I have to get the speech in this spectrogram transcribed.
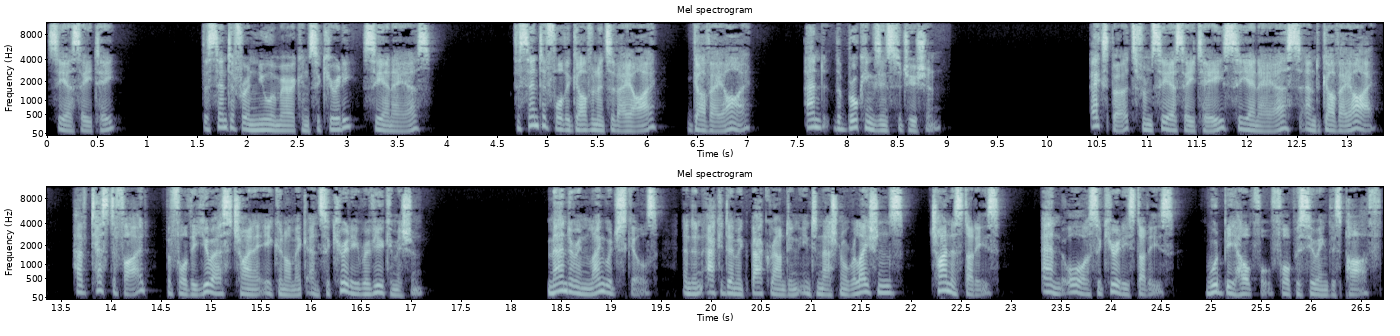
CSET, the Center for New American Security, CNAS, the Center for the Governance of AI, GovAI, and the Brookings Institution. Experts from CSET, CNAS, and GovAI have testified before the US China Economic and Security Review Commission. Mandarin language skills and an academic background in international relations, China studies, and or security studies would be helpful for pursuing this path.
